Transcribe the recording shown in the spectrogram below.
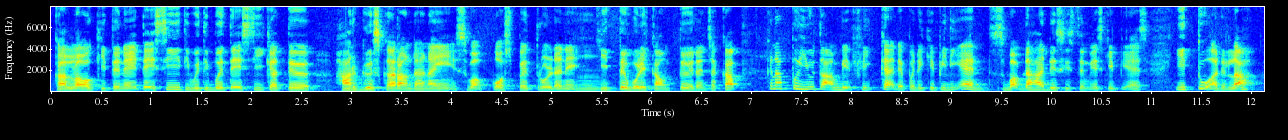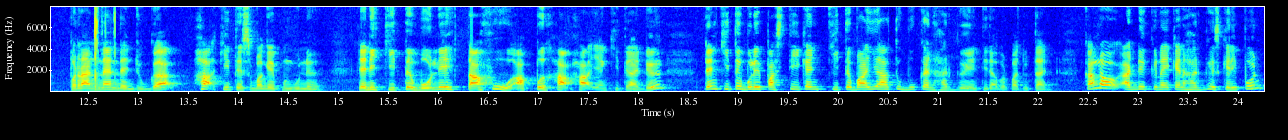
kalau kita naik teksi, tiba-tiba teksi kata harga sekarang dah naik sebab kos petrol dah naik. Hmm. Kita boleh counter dan cakap, kenapa you tak ambil fleet card daripada KPDN sebab dah ada sistem SKPS itu adalah peranan dan juga hak kita sebagai pengguna jadi kita boleh tahu apa hak-hak yang kita ada dan kita boleh pastikan kita bayar tu bukan harga yang tidak berpatutan kalau ada kenaikan harga sekalipun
